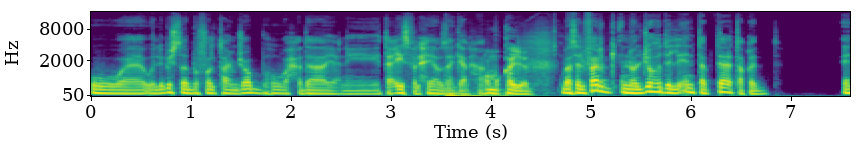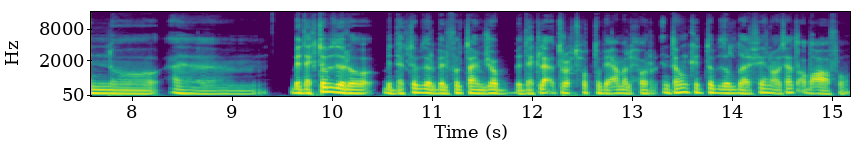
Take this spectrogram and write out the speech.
واللي بيشتغل ب full time job هو حدا يعني تعيس في الحياة وزهقان حاله. ومقيد. بس الفرق إنه الجهد اللي أنت بتعتقد إنه بدك تبذله بدك تبذل بال full time job بدك لا تروح تحطه بعمل حر أنت ممكن تبذل ضعفين أو ثلاث أضعافه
